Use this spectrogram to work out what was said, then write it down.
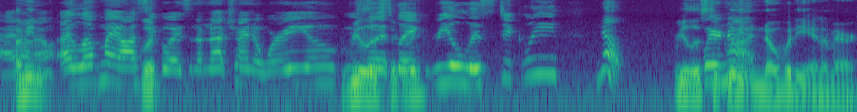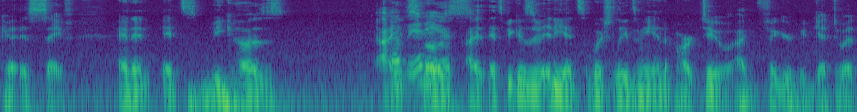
I I don't mean, know, I love my Aussie look. boys, and I'm not trying to worry you. Realistically? but like realistically, no. Realistically, nobody in America is safe, and it it's because I suppose. I, it's because of idiots, which leads me into part two. I figured we'd get to it.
